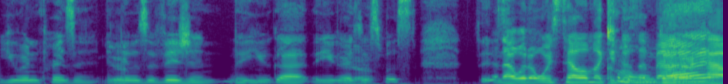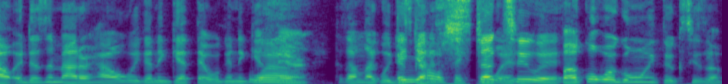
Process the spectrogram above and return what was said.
You were in prison and it was a vision that you mm-hmm. got that you guys Yeah. were supposed to. And I would always tell him like Come it doesn't on, matter God. how it doesn't matter how we're gonna get there. We're gonna get Wow. there because I'm like we just And gotta y'all stick stuck to, it. to it. Fuck what we're going through. Excuse me.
